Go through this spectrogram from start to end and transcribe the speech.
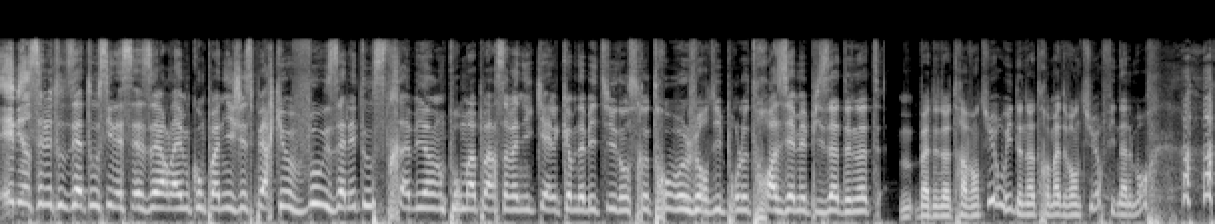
Et eh bien salut à toutes et à tous, il est 16h, la même compagnie, j'espère que vous allez tous très bien. Pour ma part ça va nickel, comme d'habitude on se retrouve aujourd'hui pour le troisième épisode de notre... Bah de notre aventure, oui, de notre madventure finalement.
